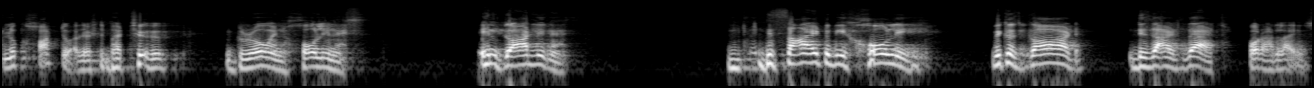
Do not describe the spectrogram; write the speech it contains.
look hot to others, but to grow in holiness, in godliness. Desire to be holy because God desires that for our lives.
